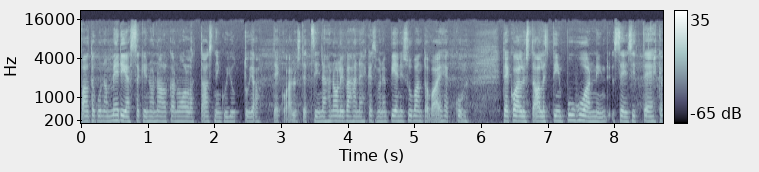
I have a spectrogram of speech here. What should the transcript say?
valtakunnan mediassakin on alkanut olla taas niin kuin juttuja tekoälystä. Et siinähän oli vähän ehkä semmoinen pieni suvantovaihe, kun tekoälystä alettiin puhua, niin se ei sitten ehkä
